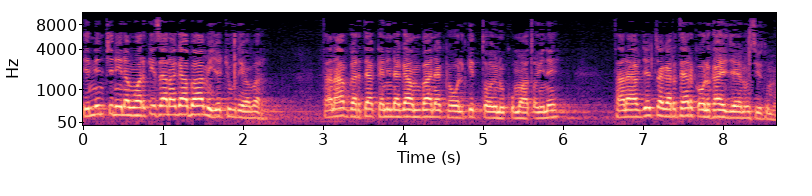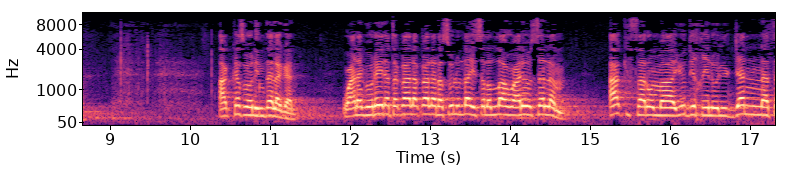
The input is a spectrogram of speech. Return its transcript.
inni ciniinamu harki isaa nagaa baami jechuuf deema bara tanaaf gartee akka inni nagaa hin baane akka wal qixxooynu qumaaxoyne tanaaf jecha gartee harka ol kaa'e jeen usiituma akkas waliin dalagan وعن ابي هريره قال قال رسول الله صلى الله عليه وسلم أكثر ما يدخل الجنة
